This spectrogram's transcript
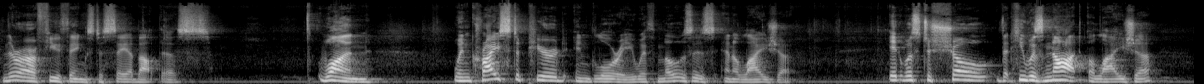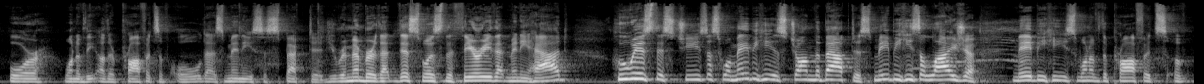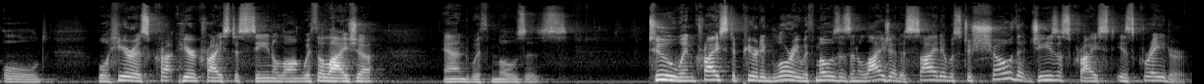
And there are a few things to say about this. One, when Christ appeared in glory with Moses and Elijah, it was to show that he was not Elijah or one of the other prophets of old, as many suspected. You remember that this was the theory that many had who is this Jesus? Well, maybe he is John the Baptist. Maybe he's Elijah. Maybe he's one of the prophets of old. Well, here, is, here Christ is seen along with Elijah and with Moses. Two, when Christ appeared in glory with Moses and Elijah at his side, it was to show that Jesus Christ is greater.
